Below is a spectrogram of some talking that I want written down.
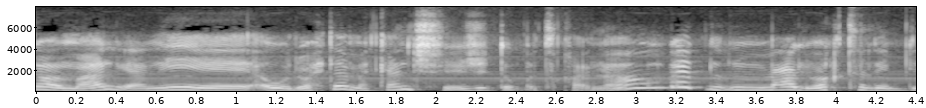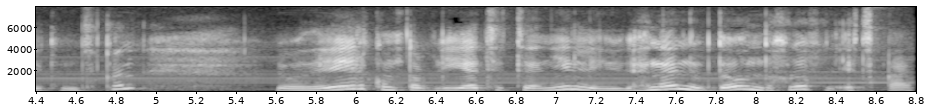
normal يعني أول وحدة ما كانش جد متقنة. ومن بعد مع الوقت راني بديت نتقن نوريلكم طبليات التانيين اللي هنا نبداو ندخلو في الإتقان.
